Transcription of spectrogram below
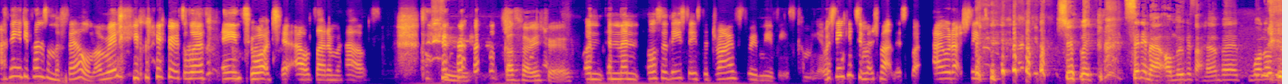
I think it depends on the film. I'm really, it's worth paying to watch it outside of my house. That's very true. And and then also these days the drive-through movies coming in. We're thinking too much about this, but I would actually Surely, cinema or movies at home, babe. One or the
